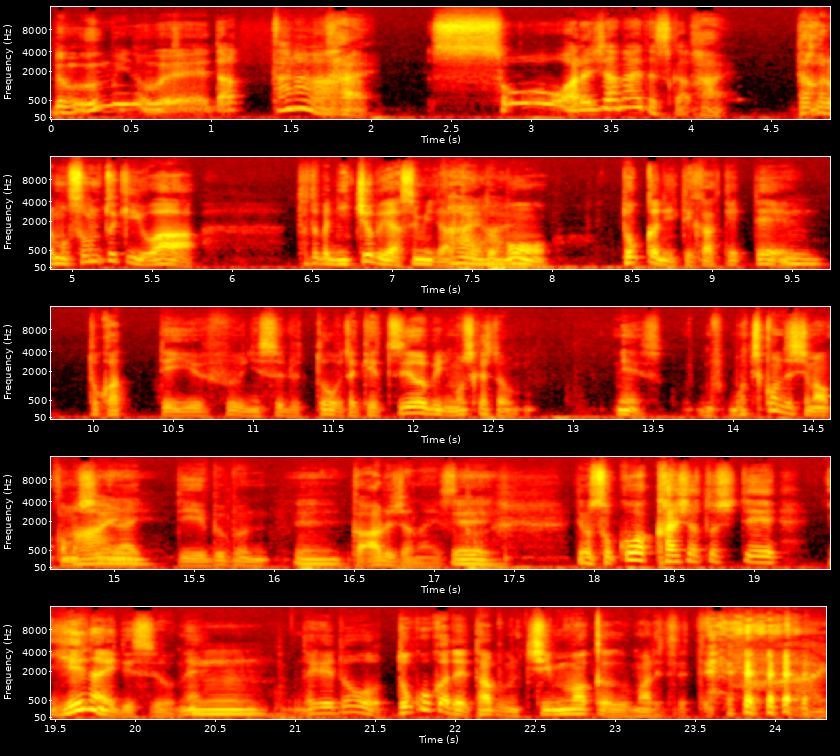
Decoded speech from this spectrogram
でも海の上だったら、はい。そうあれじゃないですか、はい、だからもうその時は例えば日曜日休みだけども、どっかに出かけてうん。とかっていうふうにすると、じゃあ月曜日にもしかしたらね持ち込んでしまうかもしれなはいいっていう部分えがあるじゃないですか、ええ。でもそこは会社として言えないですよえね、うん。だけどどこかで多分チームワークが生まれてて。はい。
